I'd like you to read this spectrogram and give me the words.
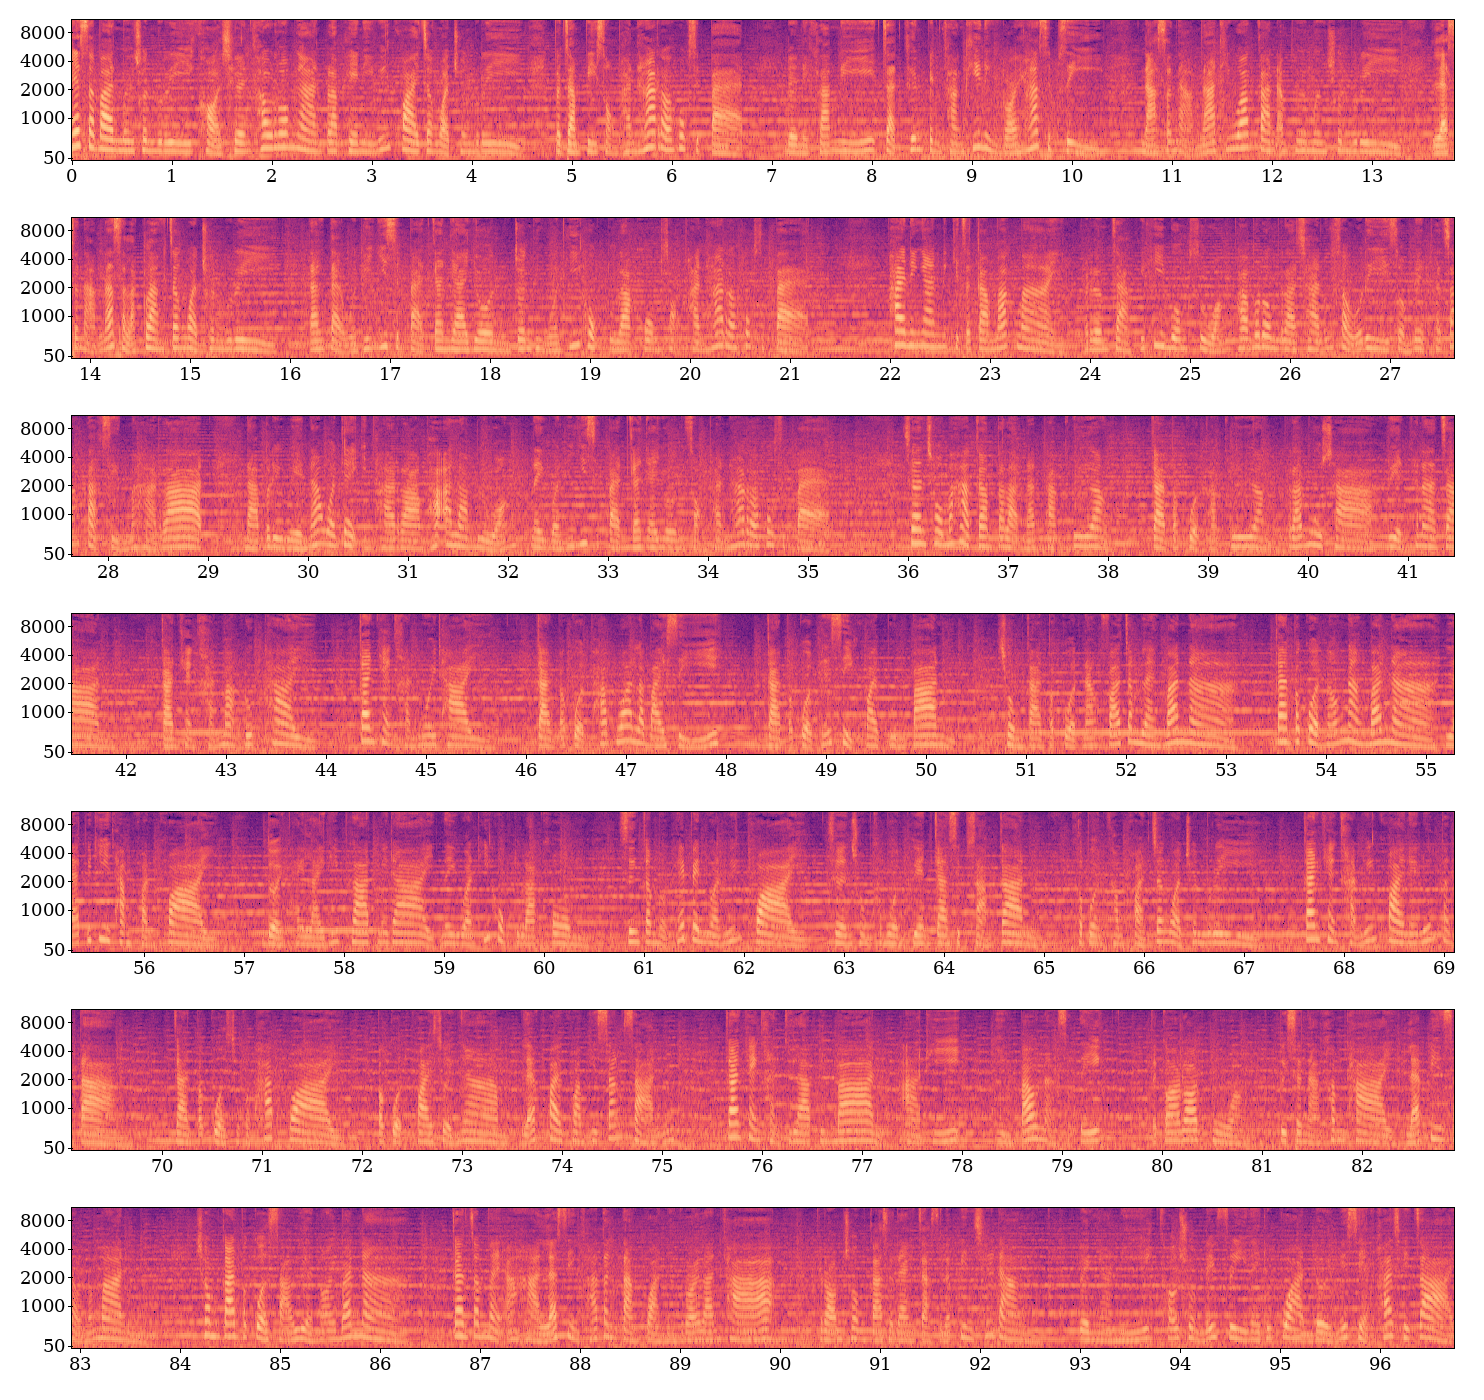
เทศบาลเมืองชนบุรีขอเชิญเข้าร่วมงานประเพณีวิ่งควายจังหวัดชนบุรี ประจำปี 2568 โดยในครั้งนี้จัดขึ้นเป็นครั้งที่ 154 ณ สนามหน้าที่ว่าการอำเภอเมืองชนบุรี และสนามหน้าสารกลางจังหวัดชนบุรี ตั้งแต่วันที่ 28 กันยายน จนถึงวันที่ 6 ตุลาคม 2568 ภายในงานมีกิจกรรมมากมาย เริ่มจากพิธีบวงสรวง พระบรมราชานุสาวรีย์สมเด็จพระเจ้าตากสินมหาราช ณ บริเวณหน้าวัดใหญ่อินทารามพระอารามหลวง ในวันที่ 28 กันยายน 2568 เชิญชมมหากรรมตลาดนัดพักเครื่อง การประกวดพักเครื่อง พระบูชา เหรียญคณาจารย์ การแข่งขันหมากรุกไทย การแข่งขันมวยไทย การประกวดภาพวาดระบายสี การประกวดเพชรสีควายปูนปั้น ชมการประกวดนางฟ้าจำแรงบ้านนา การประกวดน้องนางบ้านนา และพิธีทำขวัญควาย โดยไฮไลท์ที่พลาดไม่ได้ในวันที่ 6 ตุลาคม ซึ่งกำหนดให้เป็นวันวิ่งควาย เชิญชมขบวนเกวียนการ 13 กัน ขบวนคำขวัญจังหวัดชลบุรี การแข่งขันวิ่งควายในรุ่นต่างๆ การประกวดสุขภาพควาย ประกวดควายสวยงาม และควายความคิดสร้างสรรค์ การแข่งขันกีฬาพื้นบ้าน อาทิ ยิงเป้าหนังสติ๊ก แต่ก็รอดห่วง ปริศนาคำทาย และปีนเสาน้ำมัน ชมการประกวดสาวเหลือน้อยบ้านนา การจำหน่ายอาหารและสินค้าต่างๆ กว่า 100ล้านค้า พร้อมชมการแสดงจากศิลปินชื่อดัง โดยงานนี้เขาชมได้ฟรีในทุกวันโดยไม่เสียค่าใช้จ่าย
